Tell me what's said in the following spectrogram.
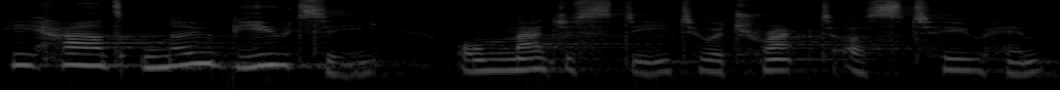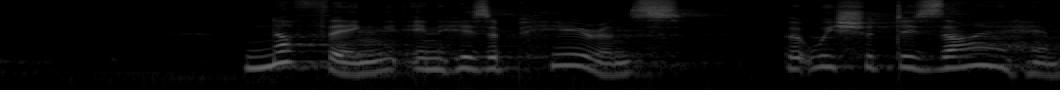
He had no beauty or majesty to attract us to him, nothing in his appearance that we should desire him.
